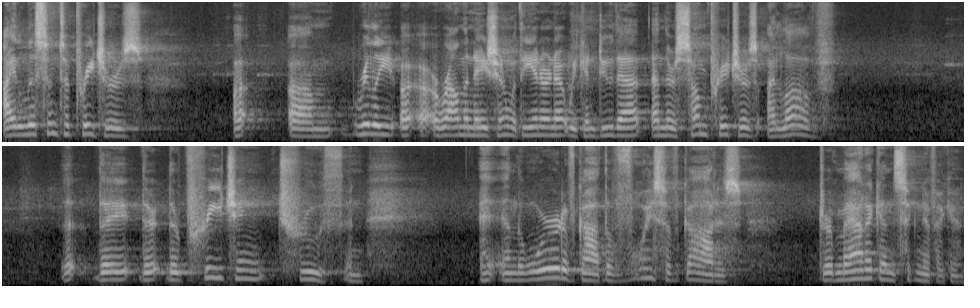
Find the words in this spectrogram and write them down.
I listen to preachers uh, um, really uh, uh, around the nation with the internet, we can do that. And there's some preachers I love. They, they're, they're preaching truth and, and the word of God, the voice of God is dramatic and significant.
